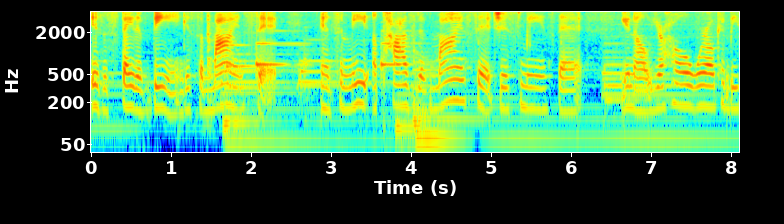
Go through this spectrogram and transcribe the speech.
is a state of being, it's a mindset. And to me, a positive mindset just means that, you know, your whole world can be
